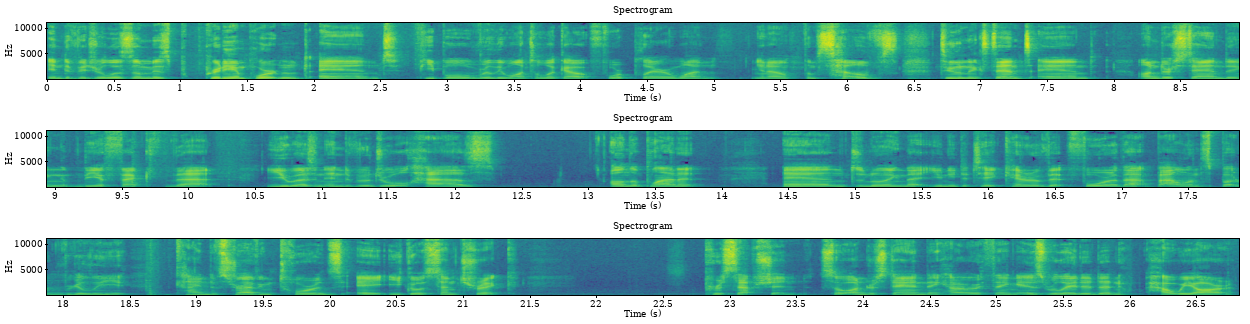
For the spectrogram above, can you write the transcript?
individualism is pretty important and people really want to look out for player one, you know, themselves to an extent and understanding the effect that you as an individual has on the planet and knowing that you need to take care of it for that balance but really kind of striving towards a ecocentric perception so understanding how everything is related and how we are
